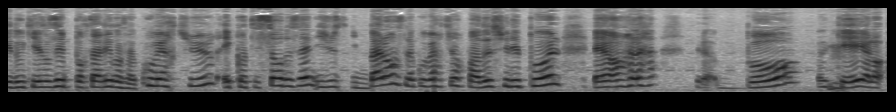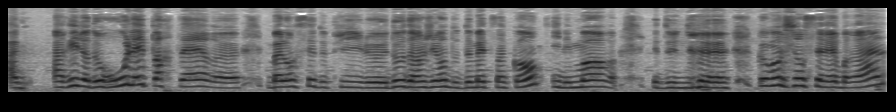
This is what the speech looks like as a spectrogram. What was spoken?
et donc il est censé porter Harry dans sa couverture et quand il sort de scène il juste il balance la couverture par dessus l'épaule et alors là Là, bon, ok. Alors, Harry vient de rouler par terre, euh, balancé depuis le dos d'un géant de 2m50. Il est mort d'une euh, commotion cérébrale.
